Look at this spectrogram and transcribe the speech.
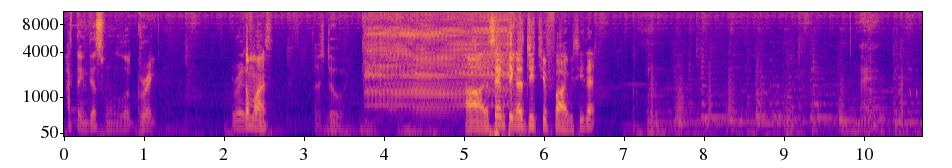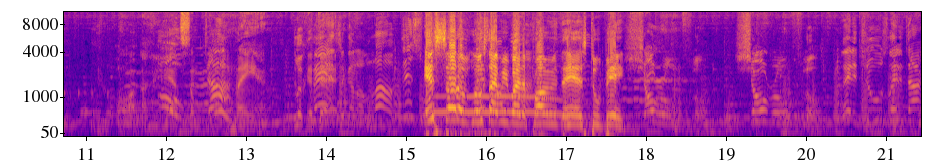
I think this one will look great. Ready Come on. this? Let's do it. Ah, the same thing as GTA 5. You see that? Man, You are a handsome Doc. man. Look at Fans that. are gonna love this. It sort of looks like me, but the problem is the hair is too big. Showroom floor. Showroom floor. Lady Jules, Lady Doc.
